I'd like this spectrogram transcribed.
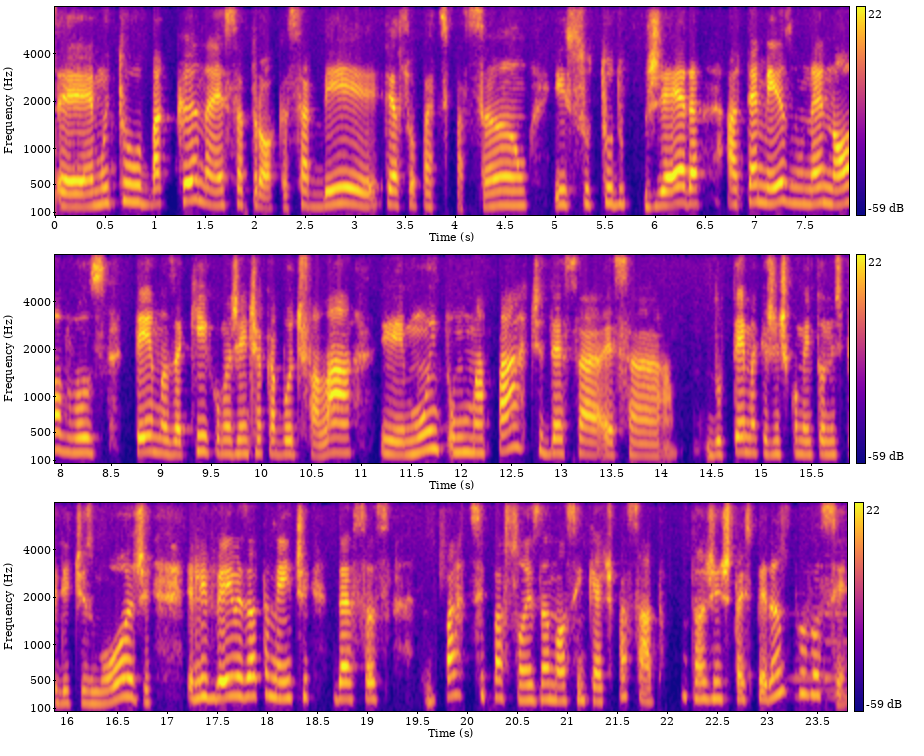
É muito bacana essa troca, saber ter a sua participação, isso tudo gera até mesmo né, novos temas aqui, como a gente acabou de falar, e muito uma parte dessa essa do tema que a gente comentou no Espiritismo hoje, ele veio exatamente dessas participações na nossa enquete passada. Então a gente está esperando por você.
